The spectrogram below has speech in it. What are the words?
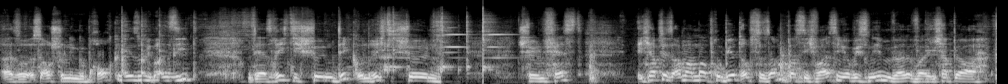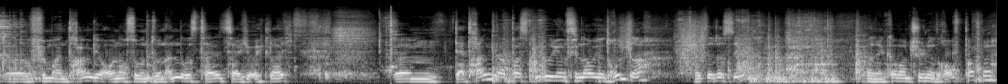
Also ist auch schon in Gebrauch gewesen, wie man sieht. Und der ist richtig schön dick und richtig schön, schön fest. Ich habe es jetzt einmal mal probiert, ob es zusammenpasst. Ich weiß nicht, ob ich es nehmen werde, weil ich habe ja äh, für meinen Trang ja auch noch so, so ein anderes Teil, zeige ich euch gleich. Ähm, der Trang, da passt übrigens genau hier drunter, falls ihr das seht. Also den kann man schön hier drauf packen.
